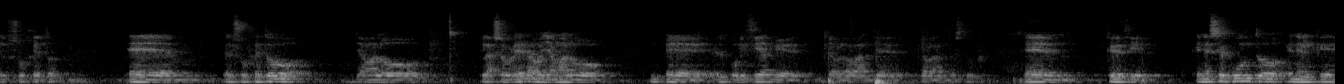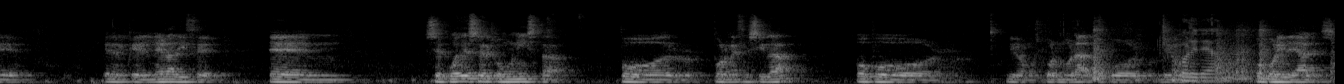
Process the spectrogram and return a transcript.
el- sujeto. Eh, el sujeto, llámalo clase obrera o llámalo eh, el policía que, que hablaba antes, que hablaba antes tú. Quiero decir, en ese punto en el que, en el, que el Nega dice eh, se puede ser comunista por, por necesidad o por, digamos, por moral o por, digamos, Por ideal. o por ideales.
